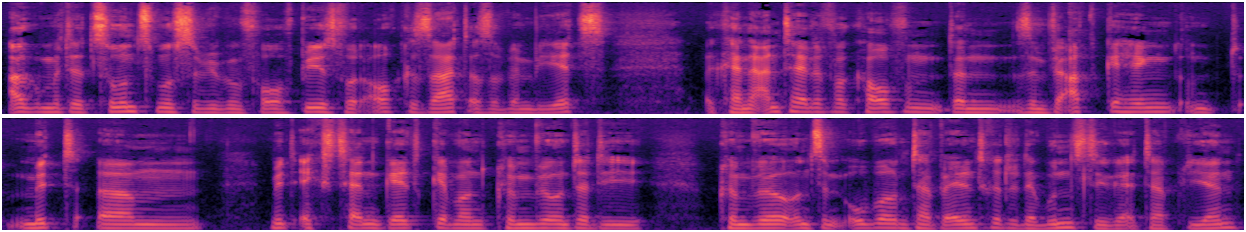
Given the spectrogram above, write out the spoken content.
Argumentationsmuster wie beim VfB. Es wurde auch gesagt, also wenn wir jetzt keine Anteile verkaufen, dann sind wir abgehängt und mit ähm, mit externen Geldgebern können wir unter die können wir uns im oberen Tabellendrittel der Bundesliga etablieren.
